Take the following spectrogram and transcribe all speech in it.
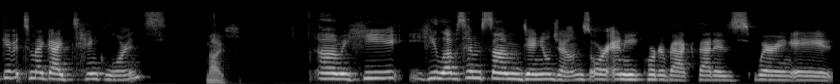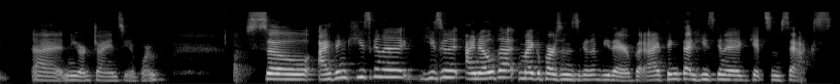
give it to my guy Tank Lawrence. Nice. Um, he he loves him some Daniel Jones or any quarterback that is wearing a uh, New York Giants uniform. So I think he's gonna he's gonna. I know that Micah Parsons is gonna be there, but I think that he's gonna get some sacks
